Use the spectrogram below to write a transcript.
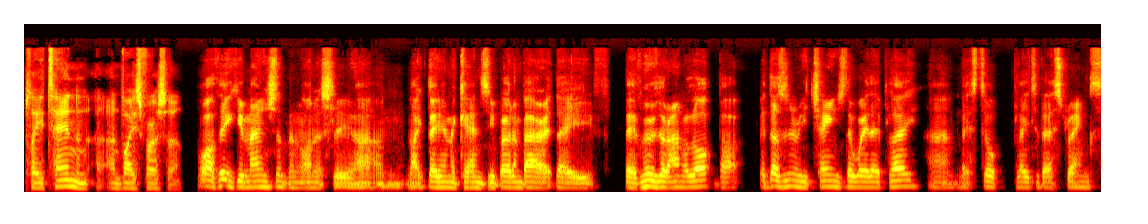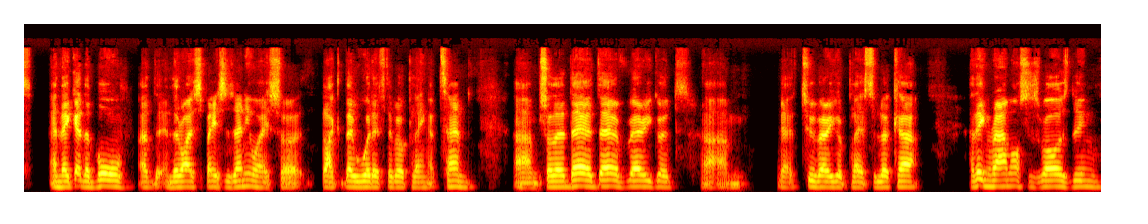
play 10 and, and vice versa? Well, I think you mentioned them honestly. Um, like Damian McKenzie, Beauden Barrett, they've they've moved around a lot, but it doesn't really change the way they play. Um, they still play to their strengths, and they get the ball the, in the right spaces anyway. So like they would if they were playing at ten. Um, so they're they're, they're very good. Um, two very good players to look at. I think Ramos as well is doing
